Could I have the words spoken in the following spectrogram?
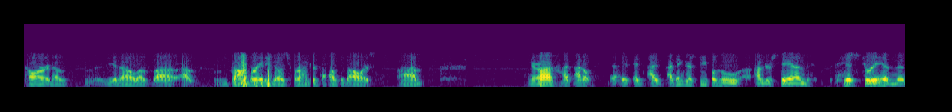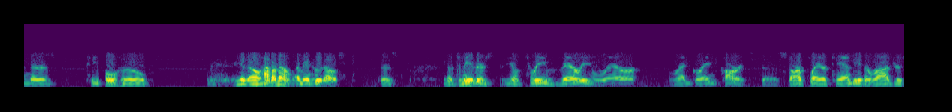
card of, you know, of uh, of Tom Brady goes for a hundred thousand dollars. Um, Yeah. uh, I, I don't. It, it, I, I think there's people who understand history, and then there's people who, you know, I don't know. I mean, who knows? There's, you know, to me, there's you know three very rare Red Grange cards: the Star Player Candy, the Rogers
